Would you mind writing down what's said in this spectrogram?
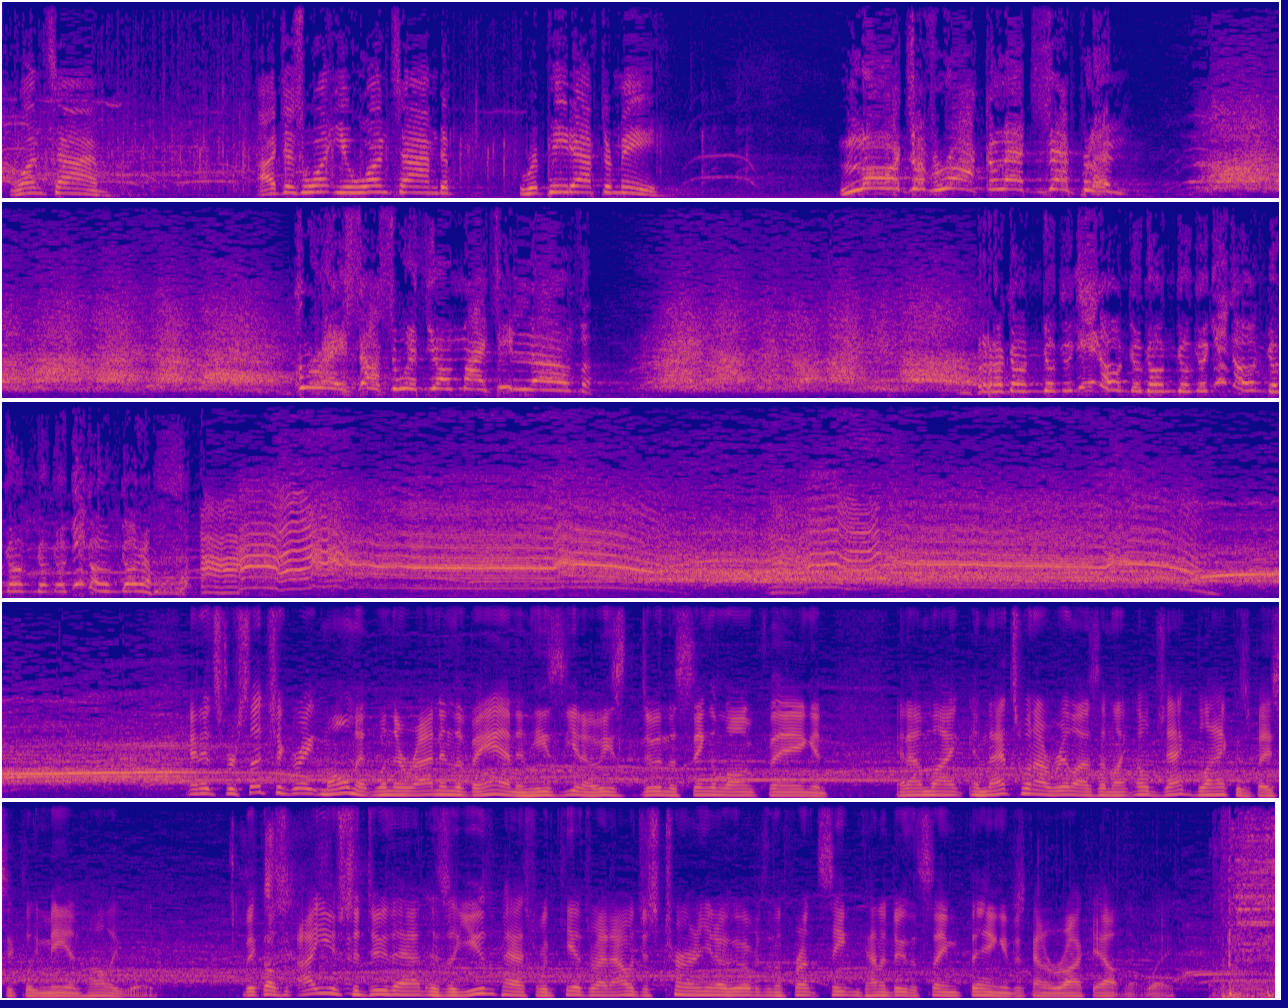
One time. I just want you one time to repeat after me. Lords of Rock, Led Zeppelin! Lords of Rock, Led Zeppelin! Grace us with your mighty love! Grace us with your mighty love! Ah! And it's for such a great moment when they're riding in the van and he's you know he's doing the sing along thing. And and I'm like and that's when I realized I'm like oh Jack Black is basically me in Hollywood. Because I used to do that as a youth pastor with kids right? I would just turn you know whoever's in the front seat and kind of do the same thing and just kind of rock out that way.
